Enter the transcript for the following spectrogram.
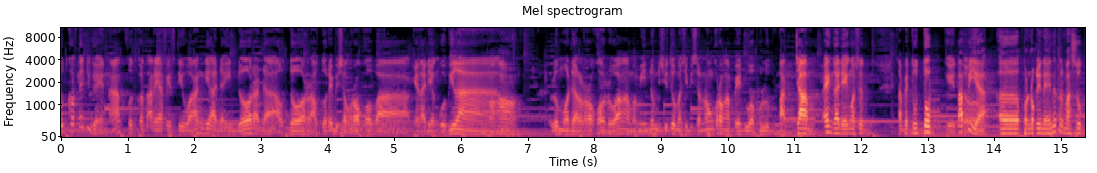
Food courtnya juga enak. Food court area 51 dia ada indoor, ada outdoor. Outdoornya bisa ngerokok pak. Kayak tadi yang gue bilang. Oh. Lu modal rokok doang sama minum di situ masih bisa nongkrong sampai 24 jam. Eh nggak ada yang maksud sampai tutup gitu. Tapi ya, eh, Pondok Indah ini termasuk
